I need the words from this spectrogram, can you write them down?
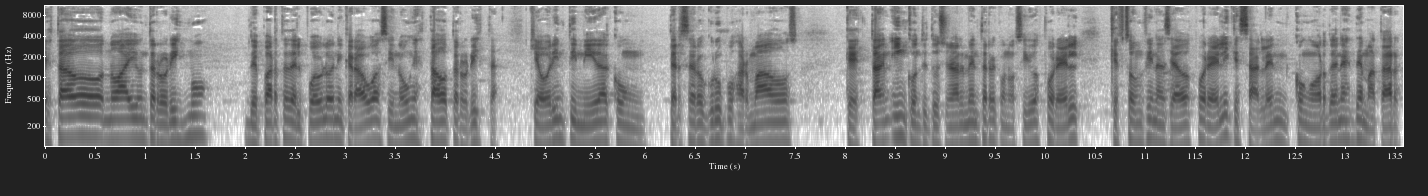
Estado no hay un terrorismo de parte del pueblo de Nicaragua, sino un Estado terrorista que ahora intimida con terceros grupos armados, que están inconstitucionalmente reconocidos por él, que son financiados por él y que salen con órdenes de matar.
